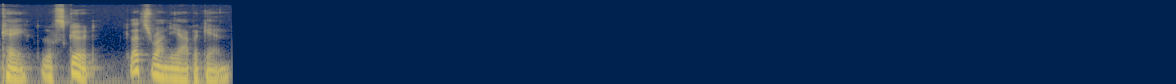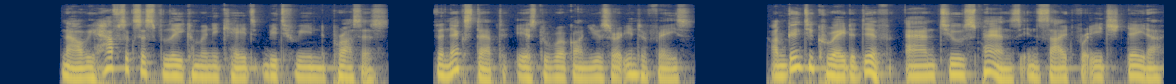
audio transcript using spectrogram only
Okay, looks good. Let's run the app again. Now we have successfully communicated between the process. The next step is to work on user interface. I'm going to create a div and two spans inside for each data,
